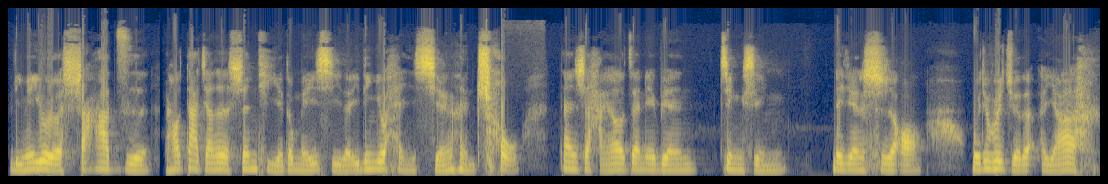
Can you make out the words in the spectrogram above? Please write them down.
里面又有沙子，然后大家的身体也都没洗的，一定又很咸很臭，但是还要在那边进行那件事哦，我就会觉得，哎呀。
